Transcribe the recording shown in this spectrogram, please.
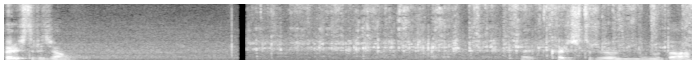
karıştıracağım. Evet, karıştırıyorum bunu da.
